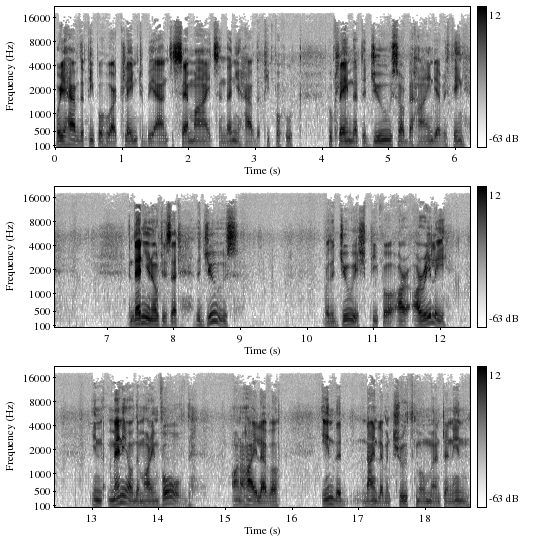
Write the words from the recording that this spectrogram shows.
where you have the people who are claimed to be anti-Semites, and then you have the people who, who claim that the Jews are behind everything. And then you notice that the Jews, or the Jewish people, are, are really, in many of them are involved on a high level in the 9/11 Truth movement and in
